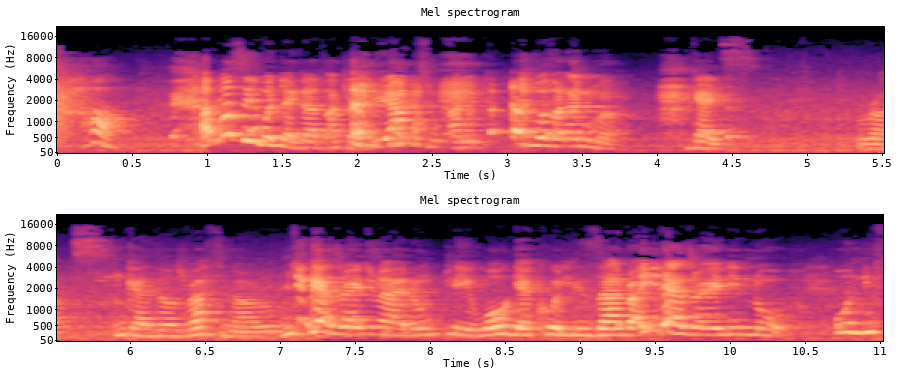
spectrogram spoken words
Ha. I'm not saying anybody like that actually react to an it was an animal. Guys, rats. guys, there was rats in our room. You guys already know I don't play. War gecko, lizard, but you guys already know. Only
